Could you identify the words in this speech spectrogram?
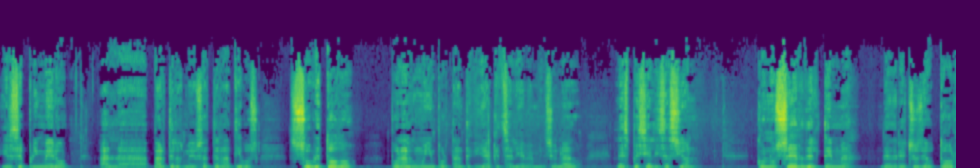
irse primero a la parte de los medios alternativos, sobre todo por algo muy importante que ya Quetzalí había mencionado, la especialización. Conocer del tema de derechos de autor,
